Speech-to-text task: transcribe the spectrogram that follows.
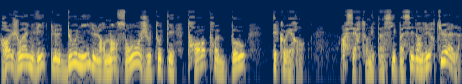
rejoignent vite le doux nid de leurs mensonges où tout est propre, beau et cohérent. Ah, certes, on est ainsi passé dans le virtuel,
